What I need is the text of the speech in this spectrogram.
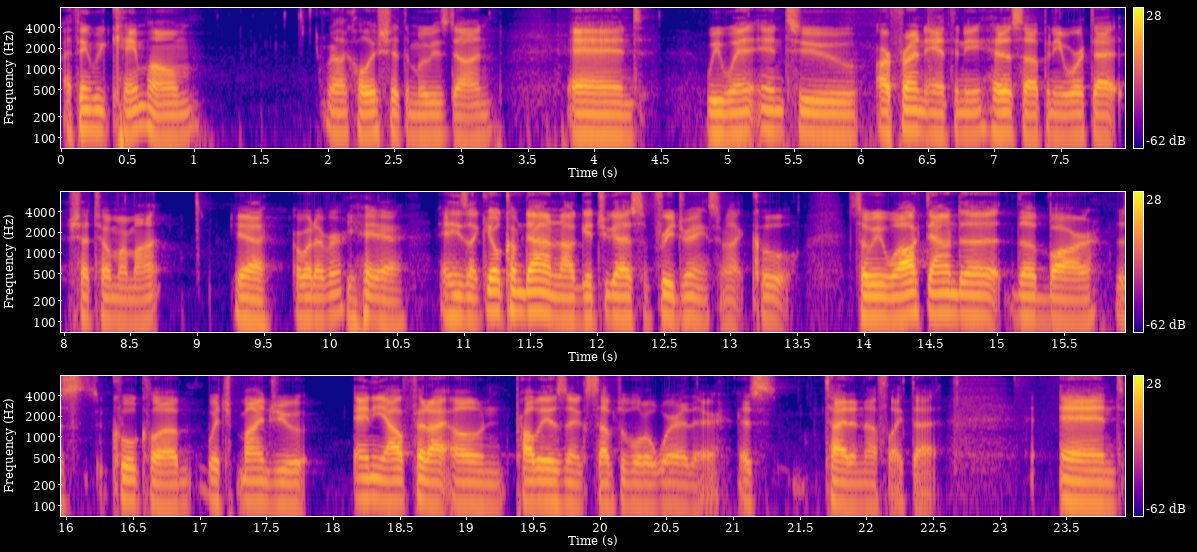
I think we came home we're like holy shit the movie's done and we went into our friend Anthony hit us up and he worked at Chateau Marmont Yeah. or whatever Yeah. Yeah. and he's like, "Yo, come down and I'll get you guys some free drinks." And we're like, "Cool." So we walk down to the bar, this cool club, which, mind you, any outfit I own probably isn't acceptable to wear there. It's tight enough like that. And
